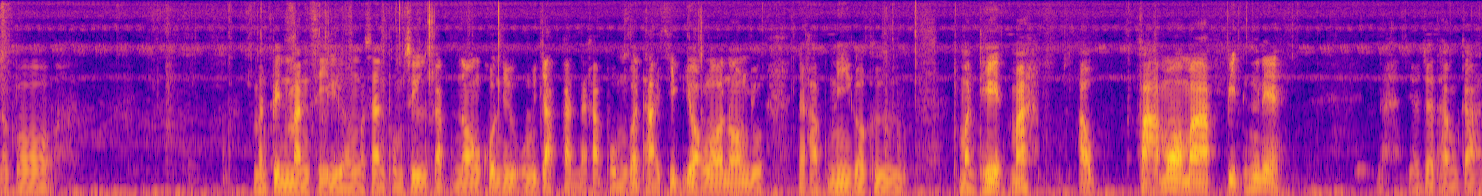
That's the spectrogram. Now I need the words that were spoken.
แล้วก็ มันเป็นมันสีเหลืองมาสั้นผมซื้อกับน้องคนที่รู้จักกันนะครับ ผมก็ถ่ายคลิปหยอกล้อน้องอยู่นะครับ นี่ก็คือ มันเทศมะเอาฝาหม้อมาปิดให้เนี่ยนะเดี๋ยวจะทำการ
